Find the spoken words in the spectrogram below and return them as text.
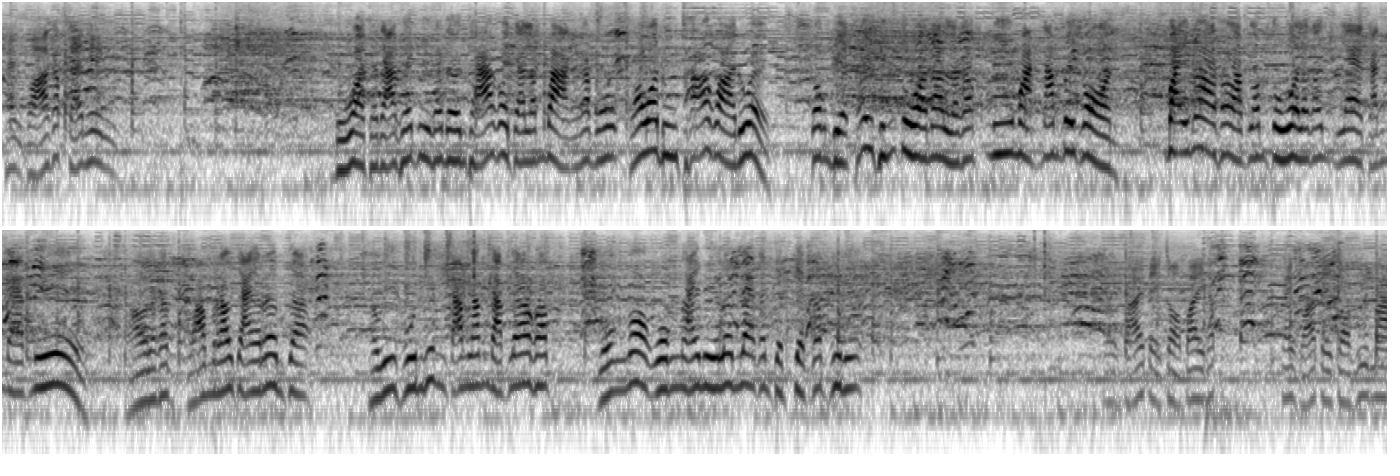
แข้งขวาครับแสนเฮง ดูว่าชดาเพชรนี่ถ้าเดินช้าก็จะลำบากนะครับเพราะเพราะว่าดูช้ากว่าด้วย ต้องเบียดให้ถึงตัวนั่นแหละครับ มีหมัดนำไปก่อน ใบหน้าสลับลำตัวแล้วก็แลกกันแบบนี้ เอาละครับ ความเร้าใจเริ่มจะทวีคูณขึ้นตามลำดับแล้วครับ วงนอกวงในนี่เริ่มแลกกันเจ็บๆครับคู่นี้แข้งซ้ายเตะจาะไปครับแข้งขวาเตะเจาะคืนมา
